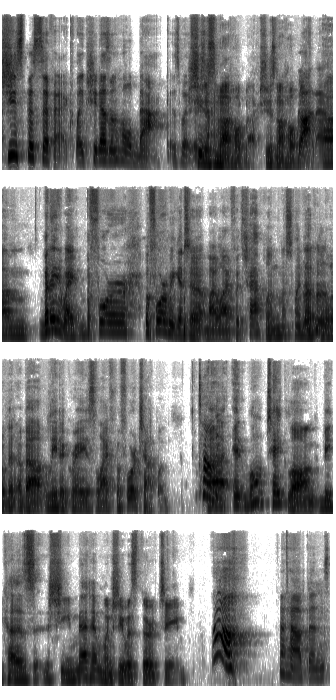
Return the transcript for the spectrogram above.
She- she's specific. Like she doesn't hold back, is what you're she does not hold back. She does not hold Got back. it. Um, but anyway, before before we get to my life with Chaplin, let's find out a Mhm. little bit about Lita Grey's life before Chaplin. Tell me. Uh, it won't take long because she met him when she was 13. Oh, that happens.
